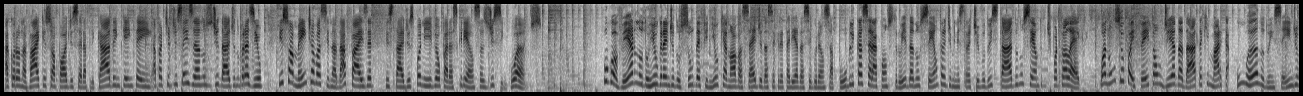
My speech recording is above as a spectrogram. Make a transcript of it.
a Coronavac só pode ser aplicada em quem tem a partir de 6 anos de idade no Brasil e somente a vacina da Pfizer está disponível para as crianças de 5 anos. O governo do Rio Grande do Sul definiu que a nova sede da Secretaria da Segurança Pública será construída no Centro Administrativo do Estado, no centro de Porto Alegre. O anúncio foi feito a um dia da data que marca um ano do incêndio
